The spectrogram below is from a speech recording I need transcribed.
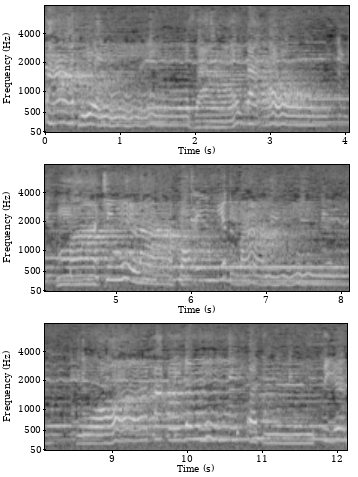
ta thường giảng đạo, mà chính là của các đấng phật tiên.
